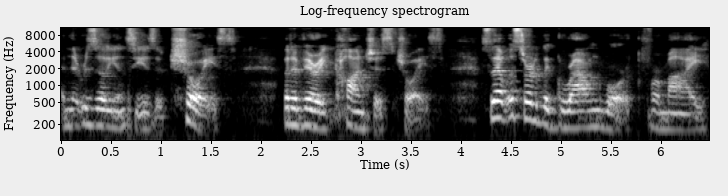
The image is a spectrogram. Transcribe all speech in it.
And that resiliency is a choice but a very conscious choice. So that was sort of the groundwork for my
